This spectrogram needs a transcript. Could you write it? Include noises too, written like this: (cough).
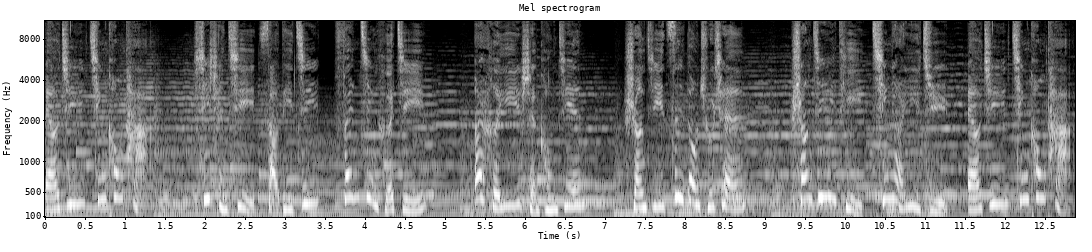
LG 清空塔，吸尘器、扫地机分镜合集，二合一省空间，双击自动除尘，双击一体轻而易举。LG 清空塔。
